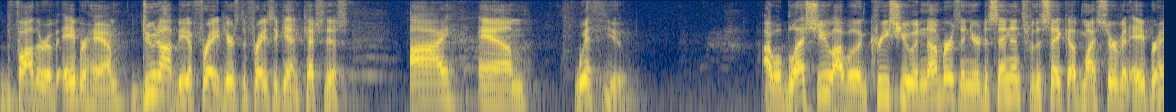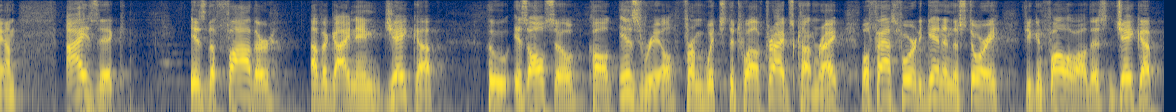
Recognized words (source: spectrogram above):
the father of Abraham. Do not be afraid. Here's the phrase again. Catch this I am with you. I will bless you. I will increase you in numbers and your descendants for the sake of my servant Abraham. Isaac is the father of a guy named Jacob, who is also called Israel, from which the 12 tribes come, right? Well, fast forward again in the story, if you can follow all this. Jacob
